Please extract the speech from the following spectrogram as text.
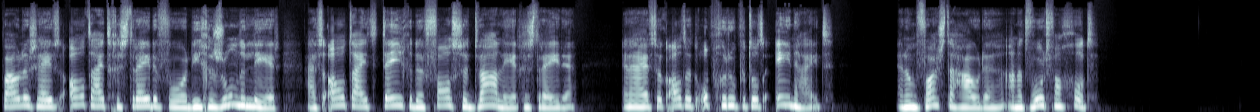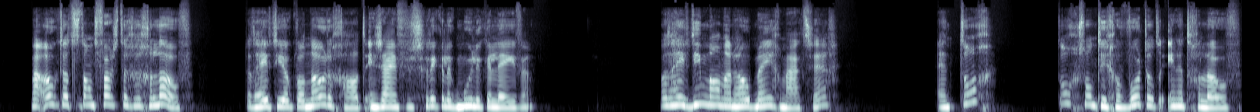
Paulus heeft altijd gestreden voor die gezonde leer. Hij heeft altijd tegen de valse dwaalleer gestreden. En hij heeft ook altijd opgeroepen tot eenheid en om vast te houden aan het woord van God. Maar ook dat standvastige geloof, dat heeft hij ook wel nodig gehad in zijn verschrikkelijk moeilijke leven. Wat heeft die man een hoop meegemaakt, zeg? En toch, toch stond hij geworteld in het geloof.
